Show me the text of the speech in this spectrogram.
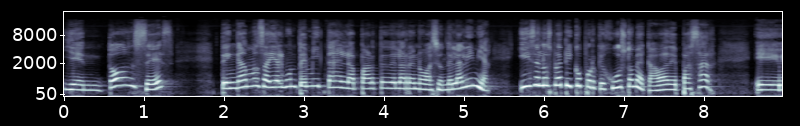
y entonces tengamos ahí algún temita en la parte de la renovación de la línea. Y se los platico porque justo me acaba de pasar. Eh,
